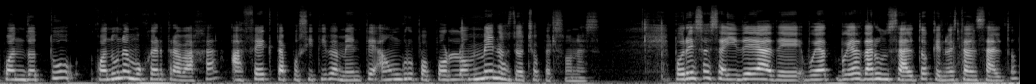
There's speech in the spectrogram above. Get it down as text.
Cuando tú cuando una mujer trabaja afecta positivamente a un grupo por lo menos de ocho personas por eso esa idea de, voy a, voy a dar un salto, que no es tan salto,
